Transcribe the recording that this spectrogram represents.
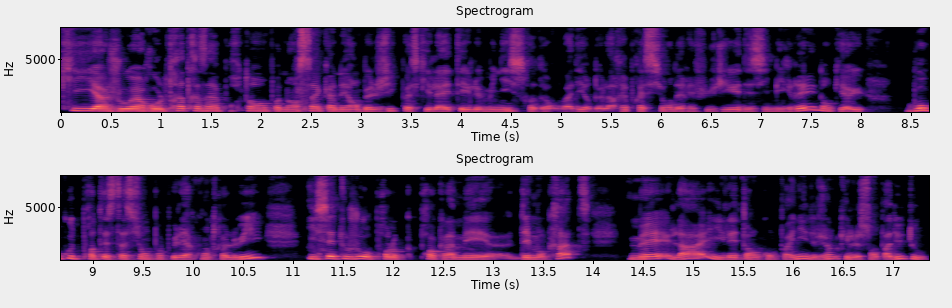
qui a joué un rôle très très important pendant cinq années en Belgique parce qu'il a été le ministre, de, on va dire, de la répression des réfugiés et des immigrés. Donc il y a eu beaucoup de protestations populaires contre lui. Il s'est toujours pro- proclamé euh, démocrate, mais là, il est en compagnie de gens qui ne le sont pas du tout.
